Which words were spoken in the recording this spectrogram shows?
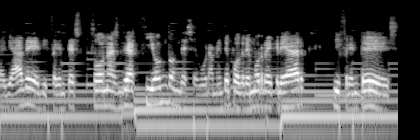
allá de diferentes zonas de acción donde seguramente podremos recrear diferentes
